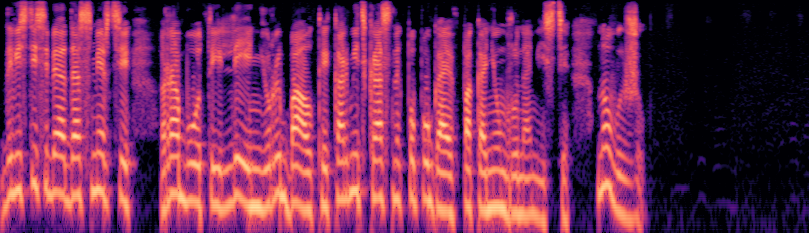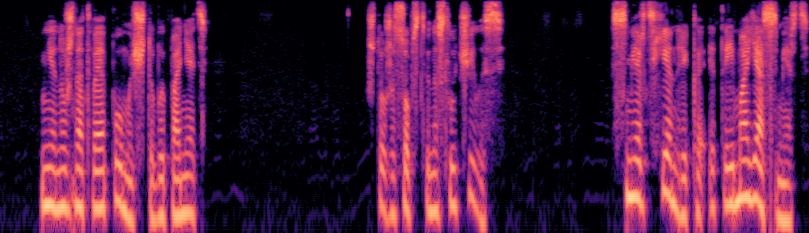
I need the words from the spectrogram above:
довести себя до смерти работой, ленью, рыбалкой, кормить красных попугаев, пока не умру на месте, но выжил. Мне нужна твоя помощь, чтобы понять, что же, собственно, случилось. Смерть Хенрика — это и моя смерть,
